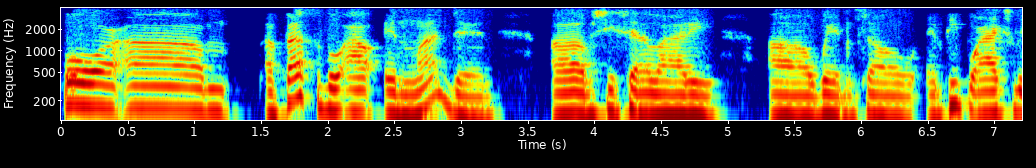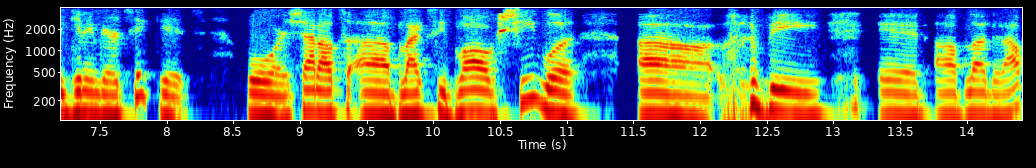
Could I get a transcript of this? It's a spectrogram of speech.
for um, a festival out in London. Um, she's headlining uh, with so, and people are actually getting their tickets for. Shout out to uh, Black Sea Blog. She would uh, be in uh, London. I'm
